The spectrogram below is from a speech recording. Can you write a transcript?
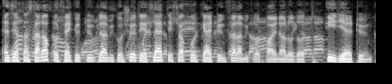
Ezért aztán akkor feküdtünk le, amikor sötét lett, és akkor keltünk fel, amikor hajnalodott. Így éltünk.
